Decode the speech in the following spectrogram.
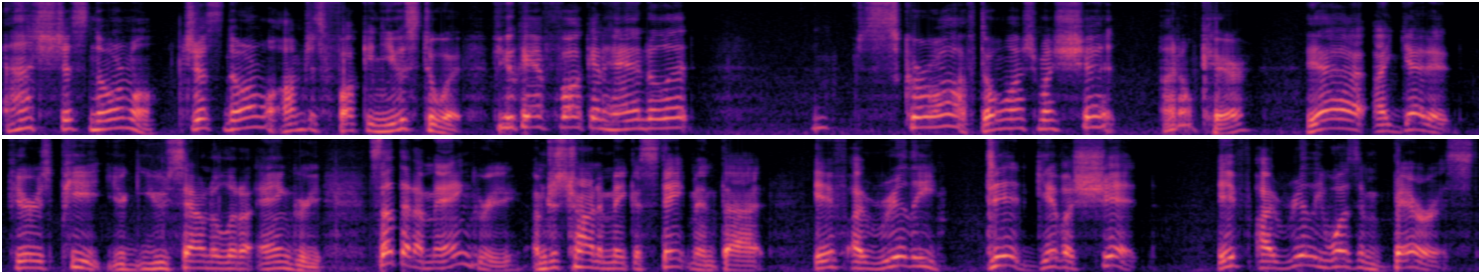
That's just normal. Just normal. I'm just fucking used to it. If you can't fucking handle it, just screw off. Don't wash my shit. I don't care. Yeah, I get it. Furious Pete, you, you sound a little angry. It's not that I'm angry. I'm just trying to make a statement that if I really did give a shit, if I really was embarrassed,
